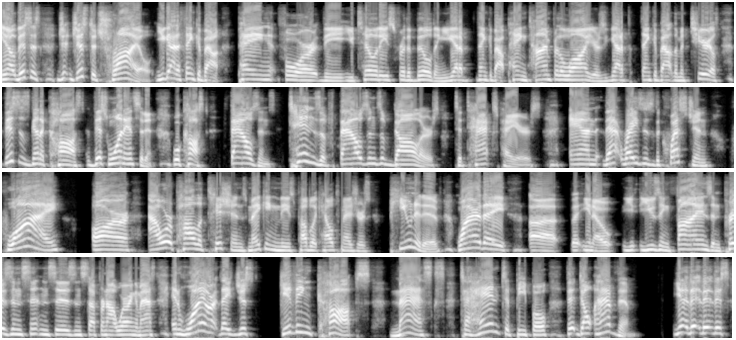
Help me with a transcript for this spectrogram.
you know this is j- just a trial. You got to think about paying for the utilities for the building. You got to think about paying time for the lawyers. You got to think about the materials. This is going to cost this one incident will cost thousands tens of thousands of dollars to taxpayers. And that raises the question why are our politicians making these public health measures punitive? Why are they, uh, you know, using fines and prison sentences and stuff for not wearing a mask? And why aren't they just giving cops masks to hand to people that don't have them? Yeah, th- th- this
